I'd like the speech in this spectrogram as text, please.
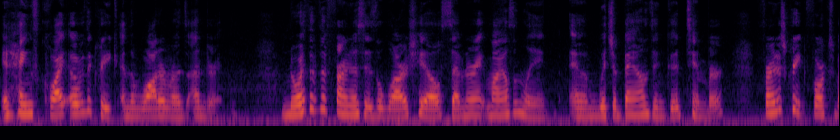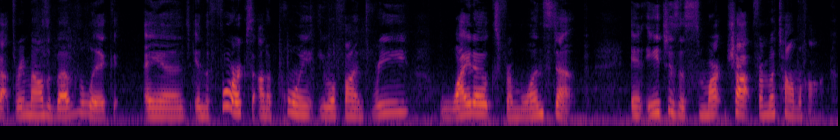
It hangs quite over the creek and the water runs under it. North of the furnace is a large hill, seven or eight miles in length, and which abounds in good timber. Furnace Creek forks about three miles above the lick, and in the forks, on a point, you will find three white oaks from one stump. In each is a smart chop from a tomahawk.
